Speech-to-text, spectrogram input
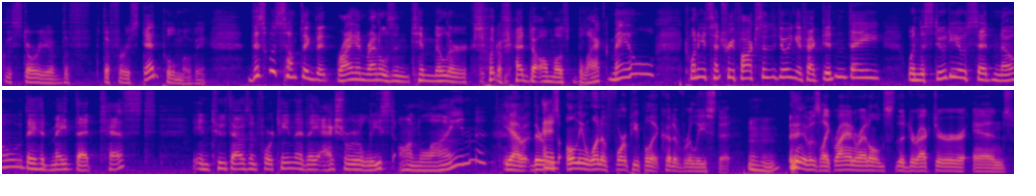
the story of the f- the first Deadpool movie, this was something that Ryan Reynolds and Tim Miller sort of had to almost blackmail 20th Century Fox into doing. In fact, didn't they, when the studio said no, they had made that test in 2014 that they actually released online. Yeah, there was and, only one of four people that could have released it. Mm-hmm. It was like Ryan Reynolds, the director, and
